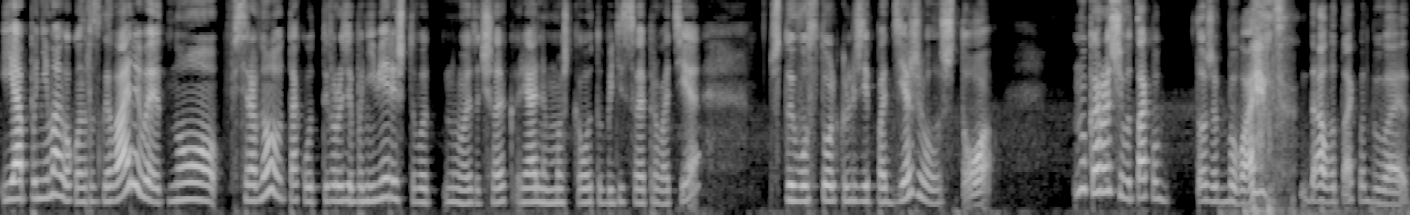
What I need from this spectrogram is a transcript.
я понимаю, как он разговаривает, но все равно вот так вот ты вроде бы не веришь, что вот, ну, этот человек реально может кого-то убедить в своей правоте, что его столько людей поддерживало, что... Ну, короче, вот так вот тоже бывает. да, вот так вот бывает.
